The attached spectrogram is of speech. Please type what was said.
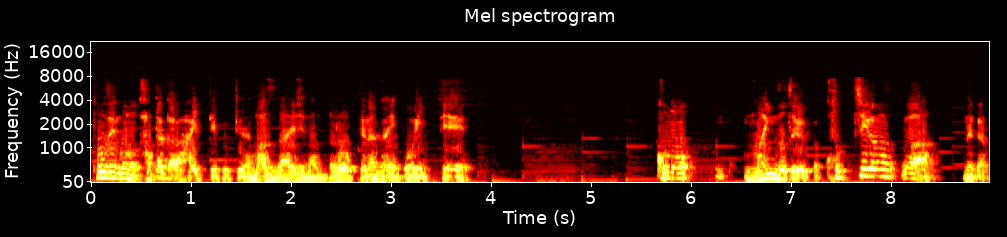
当然この型から入っていくっていうのはまず大事なんだろうって中において、このマインドというか、こっち側は、なんか、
